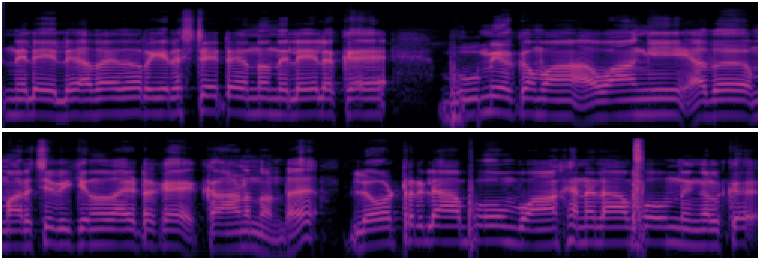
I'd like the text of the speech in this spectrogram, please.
നിലയിൽ അതായത് റിയൽ എസ്റ്റേറ്റ് എന്ന നിലയിലൊക്കെ ഭൂമിയൊക്കെ വാങ്ങി അത് മറിച്ച് വിൽക്കുന്നതായിട്ടൊക്കെ കാണുന്നുണ്ട്. ലോട്ടറി ലാഭവും വാഹന ലാഭവും നിങ്ങൾക്ക്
